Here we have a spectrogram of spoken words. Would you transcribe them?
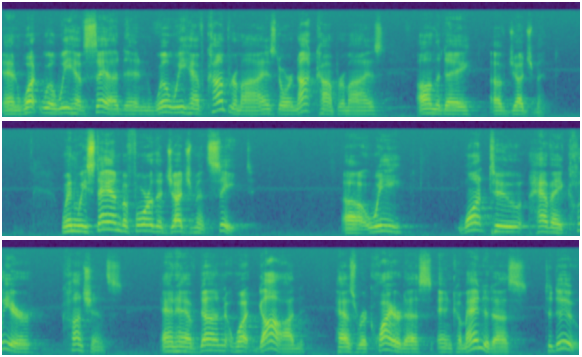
and what will we have said and will we have compromised or not compromised on the day of judgment? When we stand before the judgment seat, uh, we want to have a clear conscience and have done what God has required us and commanded us to do.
